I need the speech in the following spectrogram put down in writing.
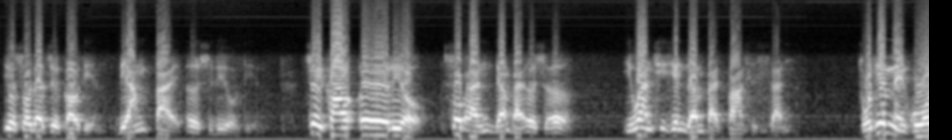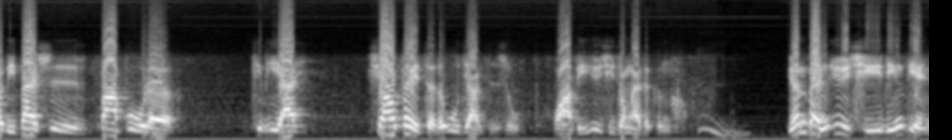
又收在最高点两百二十六点，最高二二六，收盘两百二十二，一万七千两百八十三。昨天美国礼拜四发布了 PPI 消费者的物价指数，哇，比预期中来的更好。嗯，原本预期零点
